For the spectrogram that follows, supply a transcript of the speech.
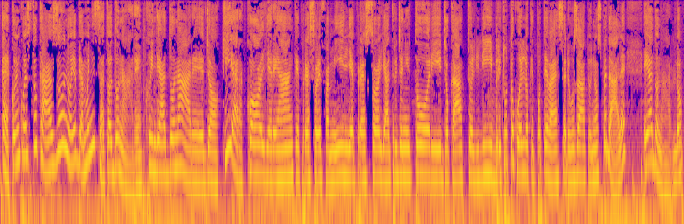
Ecco, in questo caso noi abbiamo iniziato a donare, quindi a donare giochi, a raccogliere anche presso le famiglie, presso gli altri genitori, giocattoli, libri, tutto quello che poteva essere usato in ospedale e a donarlo.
